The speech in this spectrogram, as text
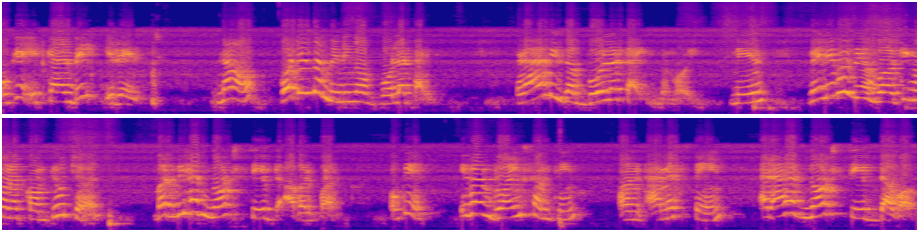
Okay, it can be erased. Now, what is the meaning of volatile? RAM is a volatile memory. Means whenever we are working on a computer, but we have not saved our work. Okay, if I am drawing something on MS Paint and I have not saved the work.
